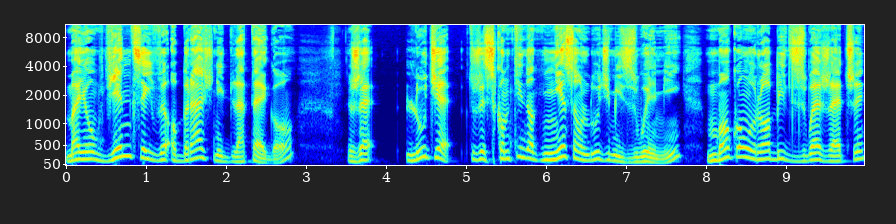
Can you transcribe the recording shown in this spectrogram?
mają więcej wyobraźni dlatego, że ludzie, którzy skądinąd nie są ludźmi złymi, mogą robić złe rzeczy,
